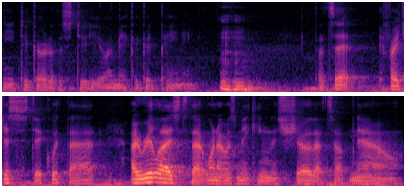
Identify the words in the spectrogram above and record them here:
need to go to the studio and make a good painting. mm-hmm. That's it. If I just stick with that, I realized that when I was making this show that's up now,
